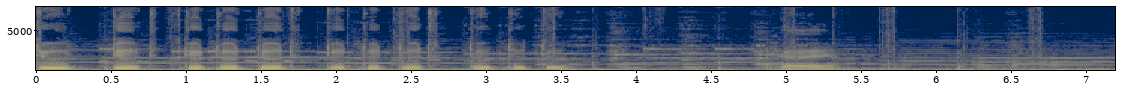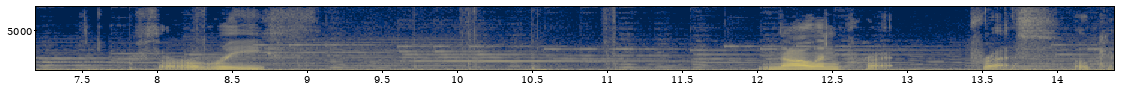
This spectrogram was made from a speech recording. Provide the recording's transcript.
Doot doot doot doot doot doot doot doot doot doot. Okay. A wreath. Nolan Pre Press. Okay.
